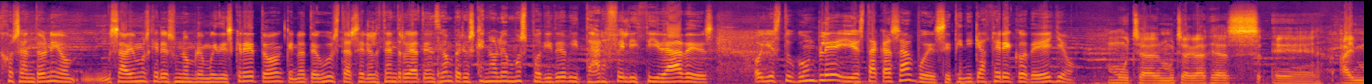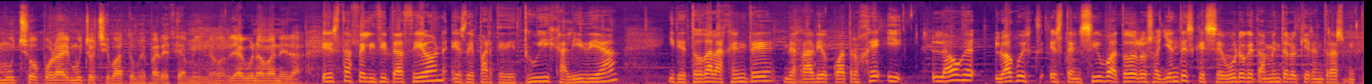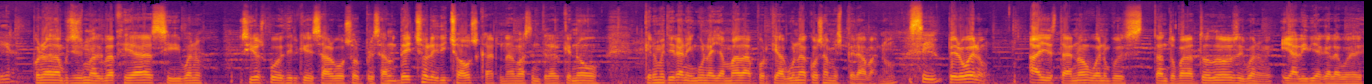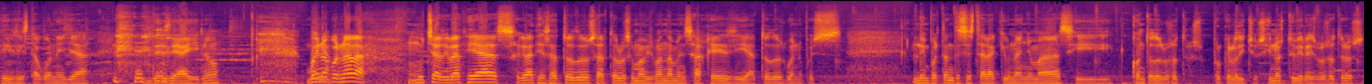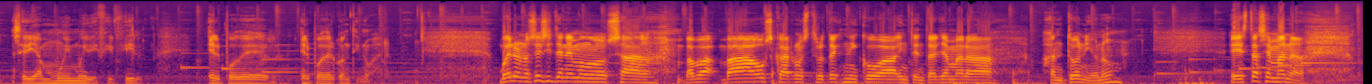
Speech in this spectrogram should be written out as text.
José Antonio, sabemos que eres un hombre muy discreto, que no te gusta ser el centro de atención, pero es que no lo hemos podido evitar. Felicidades. Hoy es tu cumple y esta casa pues se tiene que hacer eco de ello. Muchas, muchas gracias. Eh, hay mucho por ahí, mucho chivato, me parece a mí, ¿no? De alguna manera. Esta felicitación es de parte de tu hija Lidia y de toda la gente de Radio 4G y lo hago, lo hago ex- extensivo a todos los oyentes que seguro que también te lo quieren transmitir. Pues nada, muchísimas gracias y bueno, sí os puedo decir que es algo sorpresa. De hecho, le he dicho a Oscar, nada más enterar que no, que no me tira ninguna llamada porque alguna cosa me esperaba, ¿no? Sí. Pero bueno, ahí está, ¿no? Bueno, pues tanto para todos y bueno, y a Lidia que le voy a decir si está con ella desde ahí, ¿no? Bueno, Bueno. pues nada, muchas gracias, gracias a todos, a todos los que me habéis mandado mensajes y a todos, bueno, pues lo importante es estar aquí un año más y con todos vosotros, porque lo dicho, si no estuvierais vosotros sería muy muy difícil el poder el poder continuar. Bueno, no sé si tenemos a va, va, va Oscar nuestro técnico a intentar llamar a Antonio, ¿no? Esta semana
